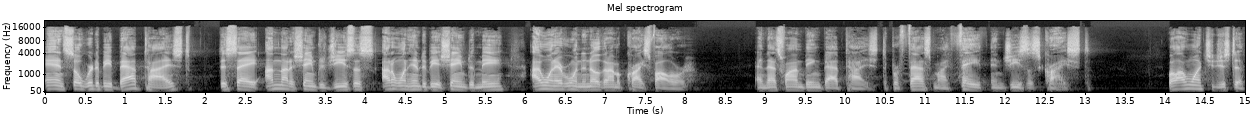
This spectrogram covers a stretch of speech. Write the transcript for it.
And so we're to be baptized to say, I'm not ashamed of Jesus. I don't want him to be ashamed of me. I want everyone to know that I'm a Christ follower. And that's why I'm being baptized, to profess my faith in Jesus Christ. Well, I want you just to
